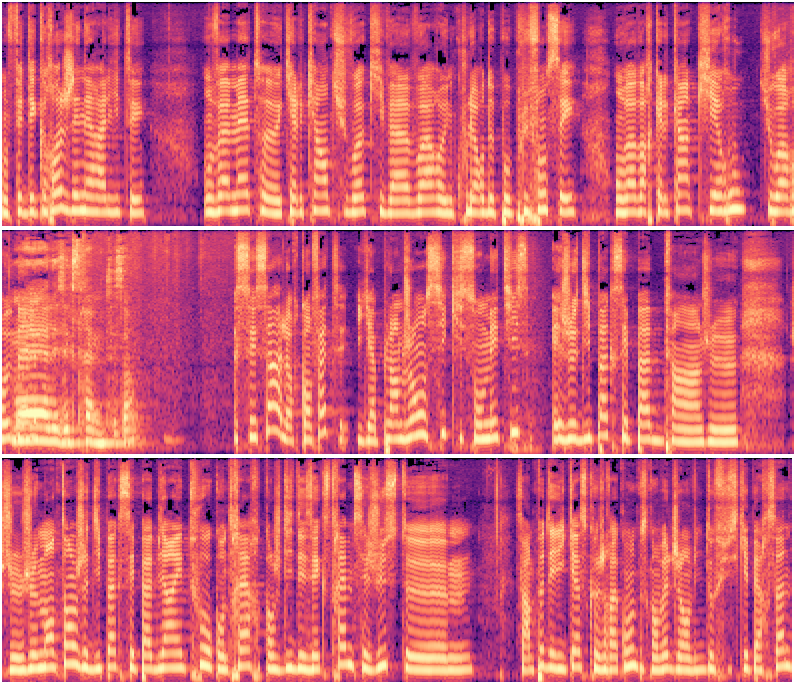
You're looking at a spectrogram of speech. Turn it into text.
on fait des grosses généralités on va mettre euh, quelqu'un, tu vois, qui va avoir une couleur de peau plus foncée. On va avoir quelqu'un qui est roux, tu vois, rebelle. Ouais, les extrêmes, c'est ça? C'est ça, alors qu'en fait, il y a plein de gens aussi qui sont métis. Et je dis pas que c'est pas. Enfin, je, je, m'entends, je dis pas que c'est pas bien et tout. Au contraire, quand je dis des extrêmes, c'est juste. Euh, c'est un peu délicat ce que je raconte parce qu'en fait, j'ai envie d'offusquer personne.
